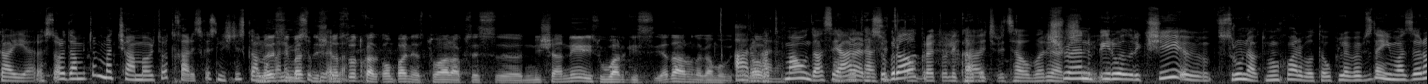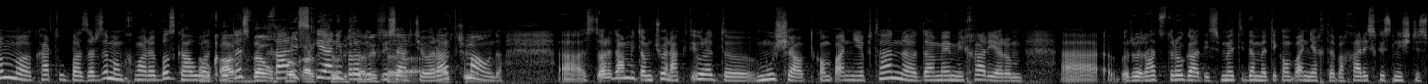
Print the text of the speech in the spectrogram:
გაიარა. სწორედ ამიტომ მათ ჩამოერთვათ ხარისხის ნიშნის გამოყენების უფლება. ეს იმას ნიშნავს, რომ თქვა კომპანიას თუ არ აქვს ეს ნიშანი, ის უარგისია და არ უნდა გამოვიდეს, რა? რა თქმა უნდა, ასე არ არის. უბრალოდ კონკრეტული გადაჭრით საუბარი არის. ჩვენ პირველ რიგში ვსრუნავთ მომხმარებელთა უფლებებს და იმაზე, რომ ქართულ ბაზარზე მომხმარებელს გაუათბოდეს ხარისხიანი პროდუქტის არჩევა, რა თქმა უნდა. სწორედ ამიტომ ჩვენ აქტიურად ვმუშაობთ კომპანიებთან და მე მიხარია რომ რაც დრო გადის მეტი და მეტი კომპანია ხდება ხარისხის ნიშნის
